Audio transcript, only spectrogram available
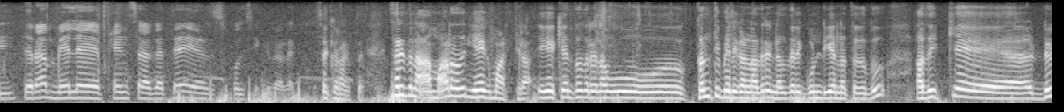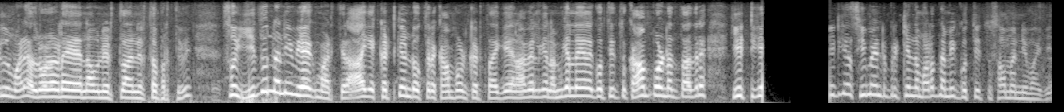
ಈ ತರ ಮೇಲೆ ಫೆನ್ಸ್ ಆಗತ್ತೆ ಫುಲ್ ಸಿಕ್ಯೂರ್ ಆಗತ್ತೆ. ಸೆಕ್ಯೂರ್ ಆಗುತ್ತೆ. ಸರ್ ಇದನ್ನ ಮಾಡೋದ್ರೆ ಹೇಗೆ ಮಾಡ್ತೀರಾ? ಈಗ ಯಾಕೆಂತಂದ್ರೆ ನಾವು ತಂತಿ ಬೇಲಿಗಳನ್ನಾದ್ರೆ ನೆಲದಲ್ಲಿ ಗುಂಡಿಯನ್ನು ತೆಗೆದು ಅದಕ್ಕೆ ಡ್ರಿಲ್ ಮಾಡಿ ಅದರೊಳಗಡೆ ನಾವು ನಿರ್ತಾ ನಿರ್ತಾ ಬರ್ತೀವಿ. ಸೊ ಇದನ್ನ ನೀವು ಹೇಗೆ ಮಾಡ್ತೀರಾ? ಹಾಗೆ ಕಟ್ಕೊಂಡು ಹೋಗ್ತೀರಾ? ಕಾಂಪೌಂಡ್ ಕಟ್ತಾಗೆ ನಾವೆಲ್ಲಿಗೆ ನಮಗೆಲ್ಲ ಗೊತ್ತಿತ್ತು ಕಾಂಪೌಂಡ್ ಅಂತ ಅಂದರೆ ಇಟ್ಟಿಗೆ ಇಟ್ಟಿಗೆ ಸಿಮೆಂಟ್ ಬ್ರಿಕ್ಕಿಂದ ಮಾಡೋದು ನಮಗೆ ಗೊತ್ತಿತ್ತು ಸಾಮಾನ್ಯವಾಗಿ.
